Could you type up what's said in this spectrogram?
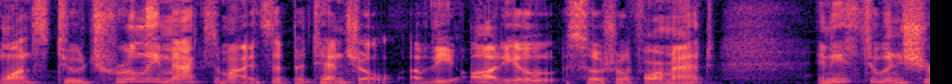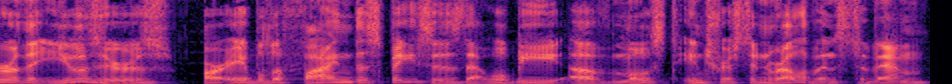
wants to truly maximize the potential of the audio social format, it needs to ensure that users are able to find the spaces that will be of most interest and relevance to them.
